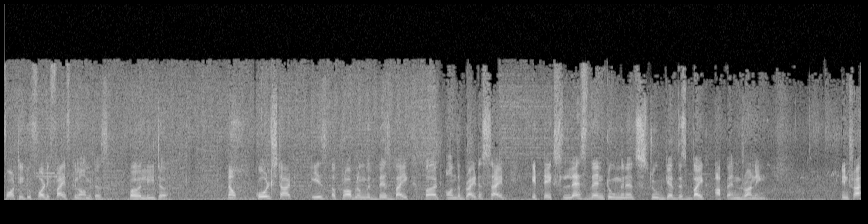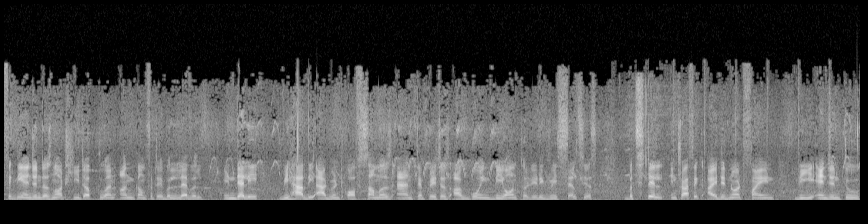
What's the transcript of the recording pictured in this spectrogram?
40 to 45 kilometers per liter. Now, cold start is a problem with this bike, but on the brighter side, it takes less than two minutes to get this bike up and running. In traffic, the engine does not heat up to an uncomfortable level. In Delhi, we have the advent of summers and temperatures are going beyond 30 degrees Celsius, but still in traffic, I did not find the engine to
